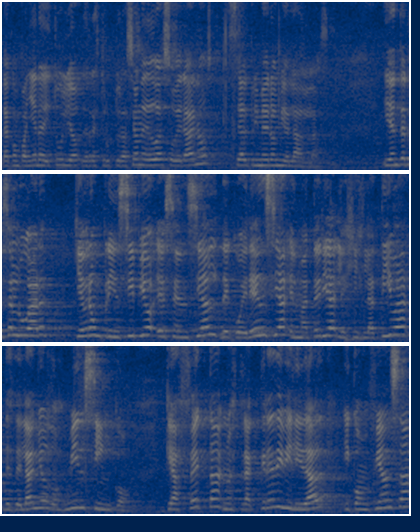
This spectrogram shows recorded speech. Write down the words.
la compañera de Tulio, de reestructuración de deudas soberanos, sea el primero en violarlas. Y en tercer lugar, quiebra un principio esencial de coherencia en materia legislativa desde el año 2005, que afecta nuestra credibilidad y confianza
